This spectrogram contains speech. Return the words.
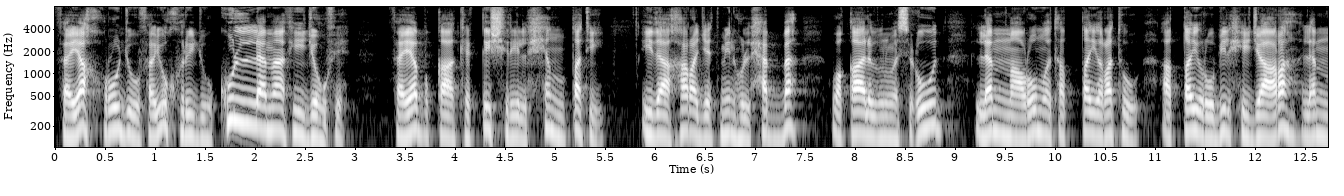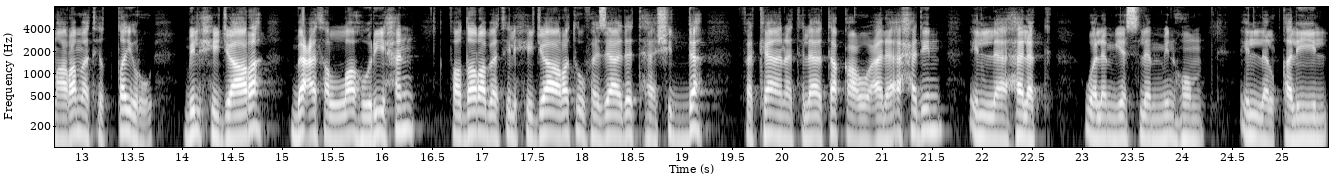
فيخرج فيخرج كل ما في جوفه فيبقى كقشر الحنطة إذا خرجت منه الحبة. وقال ابن مسعود لما رمت الطيرة الطير بالحجارة لما رمت الطير بالحجارة بعث الله ريحا فضربت الحجارة فزادتها شدة فكانت لا تقع على أحد إلا هلك ولم يسلم منهم إلا القليل.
